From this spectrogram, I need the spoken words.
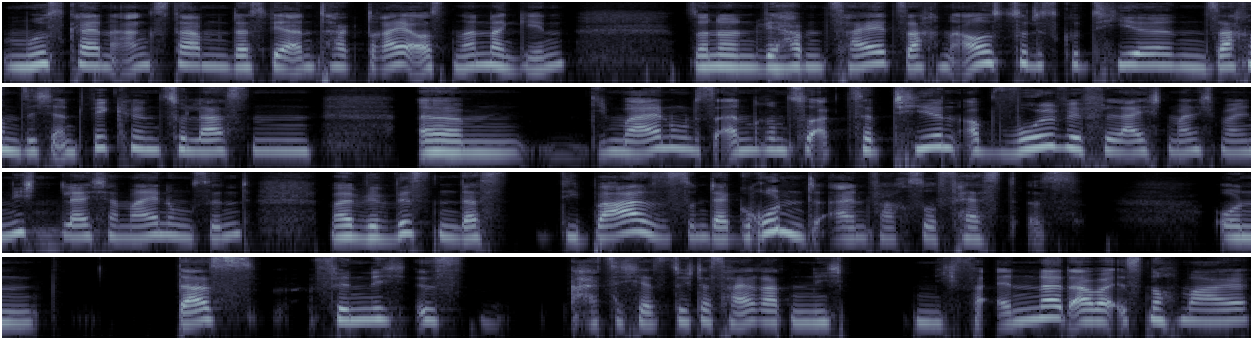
muss keine Angst haben, dass wir an Tag drei auseinandergehen, sondern wir haben Zeit, Sachen auszudiskutieren, Sachen sich entwickeln zu lassen, ähm, die Meinung des anderen zu akzeptieren, obwohl wir vielleicht manchmal nicht gleicher Meinung sind, weil wir wissen, dass die Basis und der Grund einfach so fest ist. Und das finde ich ist hat sich jetzt durch das Heiraten nicht nicht verändert, aber ist noch mal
